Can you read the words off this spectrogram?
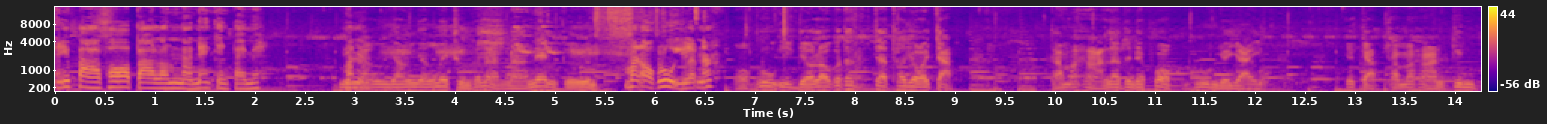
อันนี้ปลาพ่อปลาเราหนาแน่นเกินไปไหม มัน ยังยังยังไม่ถึงขนาดหนาแน่นเกิน มันออกลูกอีกแล้วนะ ออกลูกอีกเดี๋ยวเราก็จะจะทยอยจับทำอาหารแล้วทีนี้พวกรุ่นใหญ่ ๆ จะจับทำอาหารกินไป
